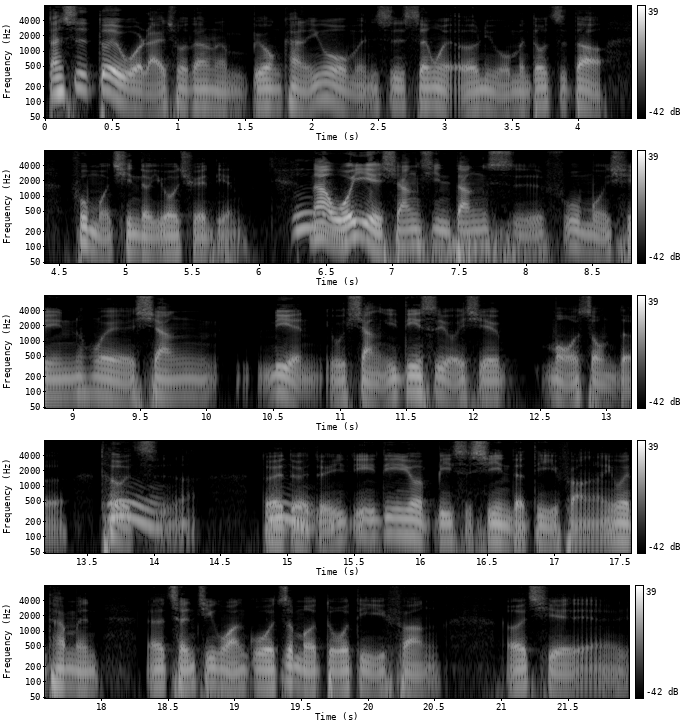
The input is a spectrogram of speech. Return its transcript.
但是对我来说，当然不用看了，因为我们是身为儿女，我们都知道父母亲的优缺点。嗯、那我也相信，当时父母亲会相恋，我想一定是有一些某种的特质啊。嗯、对对对，一定一定有彼此吸引的地方啊，因为他们呃曾经玩过这么多地方。而且，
